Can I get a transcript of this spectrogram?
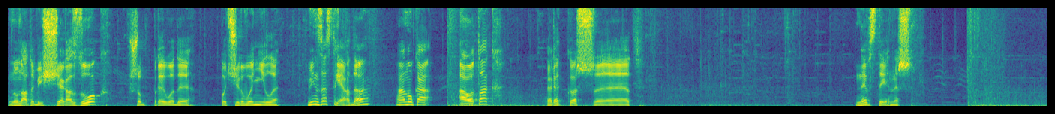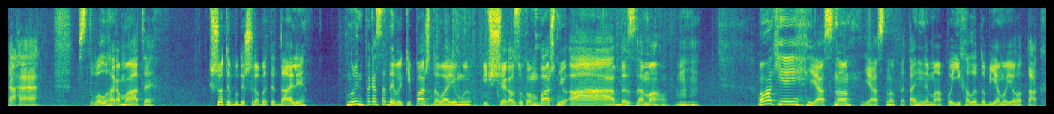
Ну, на тобі ще разок, щоб приводи почервоніли. Він застряг, да? А ну-ка, а отак. Рикошет. Не встигнеш. Ага, ствол гармати. Що ти будеш робити далі? Ну він пересадив екіпаж, давай йому іще раз у комбашню. А, без дамагу. Угу. Окей, ясно, ясно, питань нема. Поїхали, доб'ємо його так.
